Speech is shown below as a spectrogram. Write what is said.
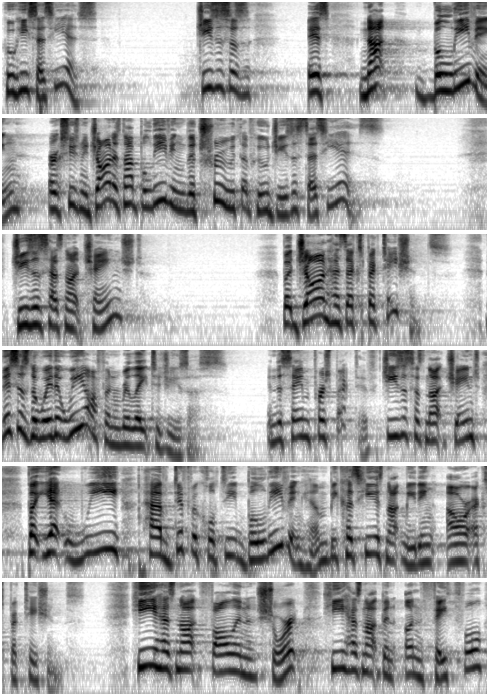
who he says he is. Jesus is, is not believing, or excuse me, John is not believing the truth of who Jesus says he is. Jesus has not changed, but John has expectations. This is the way that we often relate to Jesus in the same perspective. Jesus has not changed, but yet we have difficulty believing him because he is not meeting our expectations. He has not fallen short. He has not been unfaithful.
